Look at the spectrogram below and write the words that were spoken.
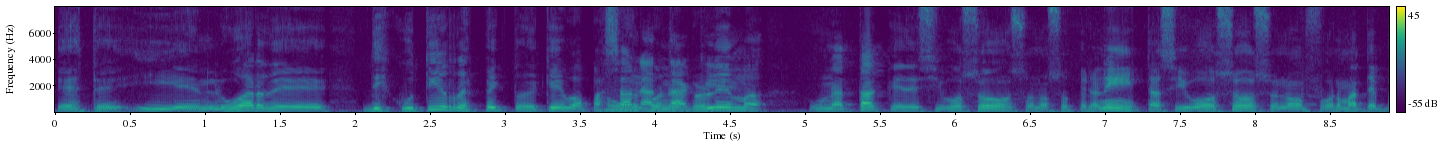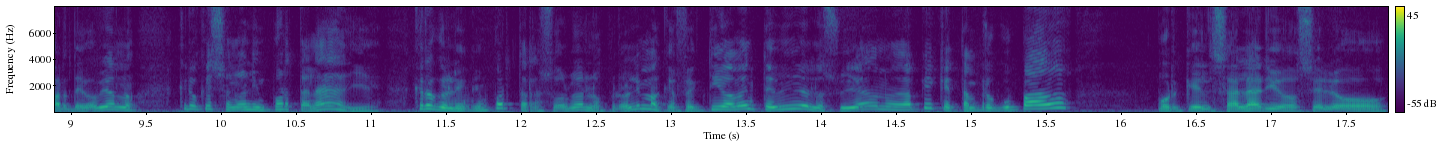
este, y en lugar de discutir respecto de qué va a pasar Un con ataque. el problema, un ataque de si vos sos o no sos peronista, si vos sos o no formate parte del gobierno, creo que eso no le importa a nadie. Creo que lo que importa es resolver los problemas que efectivamente viven los ciudadanos de a pie que están preocupados porque el salario se lo,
